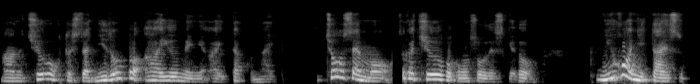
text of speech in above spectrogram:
あの中国としては二度とああいう目に遭いたくない。朝鮮も、それから中国もそうですけど、日本に対する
